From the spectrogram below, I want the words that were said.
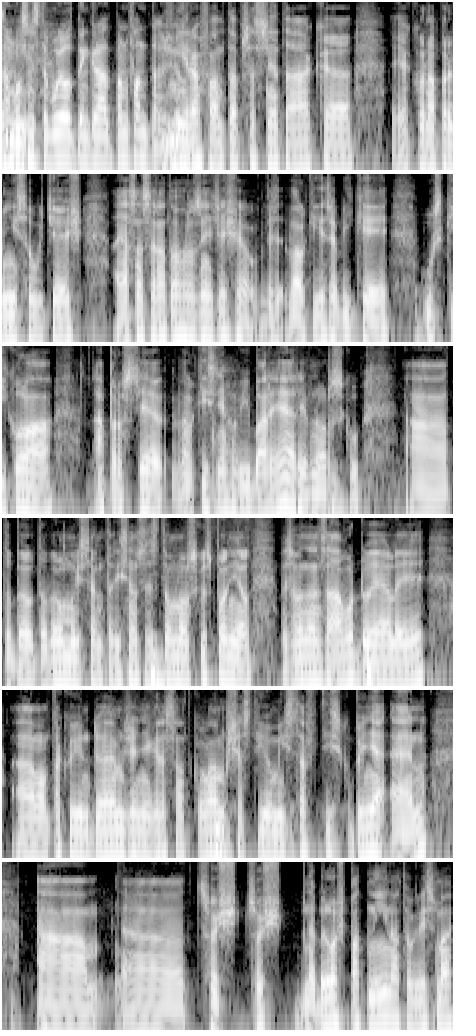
Tam vlastně s tebou jel tenkrát pan Fanta, že? Míra Fanta, přesně tak, jako na první soutěž. A já jsem se na to hrozně těšil. Velký hřebíky, úzký kola a prostě velký sněhový bariéry v Norsku. A to byl, to byl můj sen, který jsem si z tom Norsku splnil. My jsme ten závod dojeli a mám takový dojem, že někde snad kolem šestého místa v té skupině N, a, a, což, což nebylo špatný na to, když jsme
